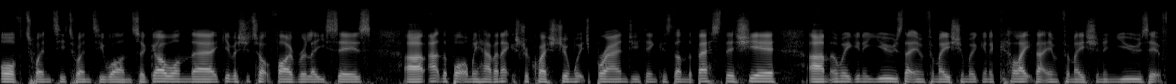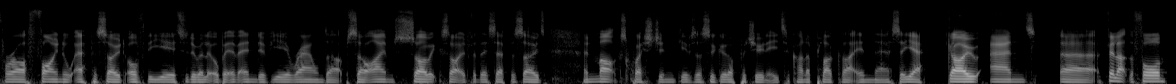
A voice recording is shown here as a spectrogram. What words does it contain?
of 2021. So go on there, give us your top five releases. Uh, at the bottom, we have an extra question: Which brand do you think has done the best this year? Um, and we're going to use that information. We're going to collect that information and use it for our final episode of the year to do a little bit of end of year roundup. So I'm so excited for this episode. And Mark's question gives us a good opportunity to kind of plug that in there. So yeah, go and uh, fill out the form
